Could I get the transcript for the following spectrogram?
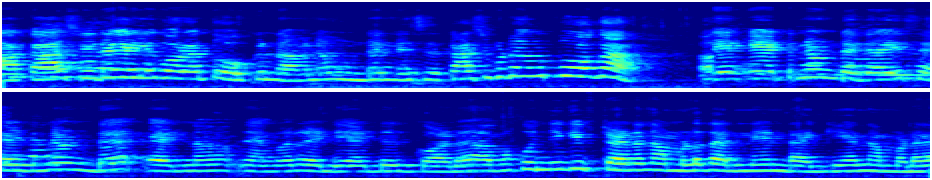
ആ കാശിയുടെ കയ്യിൽ കുറെ തോക്കുണ്ട്. അവനെ ഉണ്ട് അന്വേഷിച്ചത് കാശിക്കൂടെ നമുക്ക് പോകാം. ഏട്ടനുണ്ട് ഗൈസ് ഏട്ടനുണ്ട്. ഏട്ടനും ഞങ്ങൾ റെഡി ആയിട്ട് നിൽക്കുവാണ് അപ്പൊ കുഞ്ഞു ഗിഫ്റ്റാണ് നമ്മൾ തന്നെ ഉണ്ടാക്കിയ നമ്മുടെ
